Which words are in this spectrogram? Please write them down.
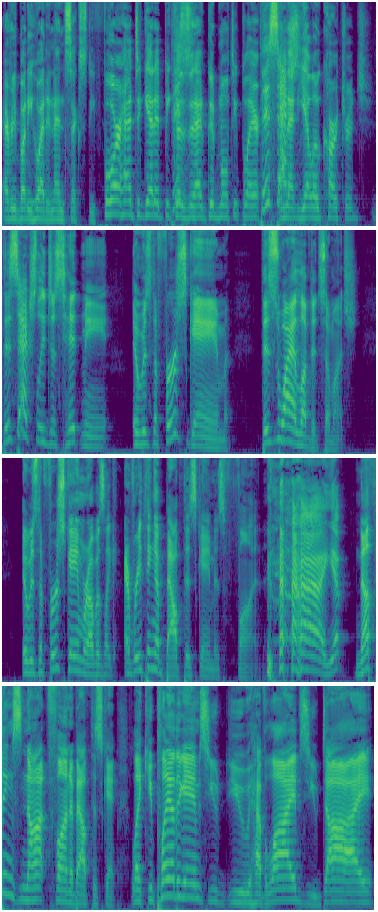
Everybody who had an N64 had to get it because This- it had good multiplayer this and that yellow cartridge. this actually just hit me. It was the first game. This is why I loved it so much. It was the first game where I was like, everything about this game is fun. yep. Nothing's not fun about this game. Like you play other games, you you have lives, you die,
